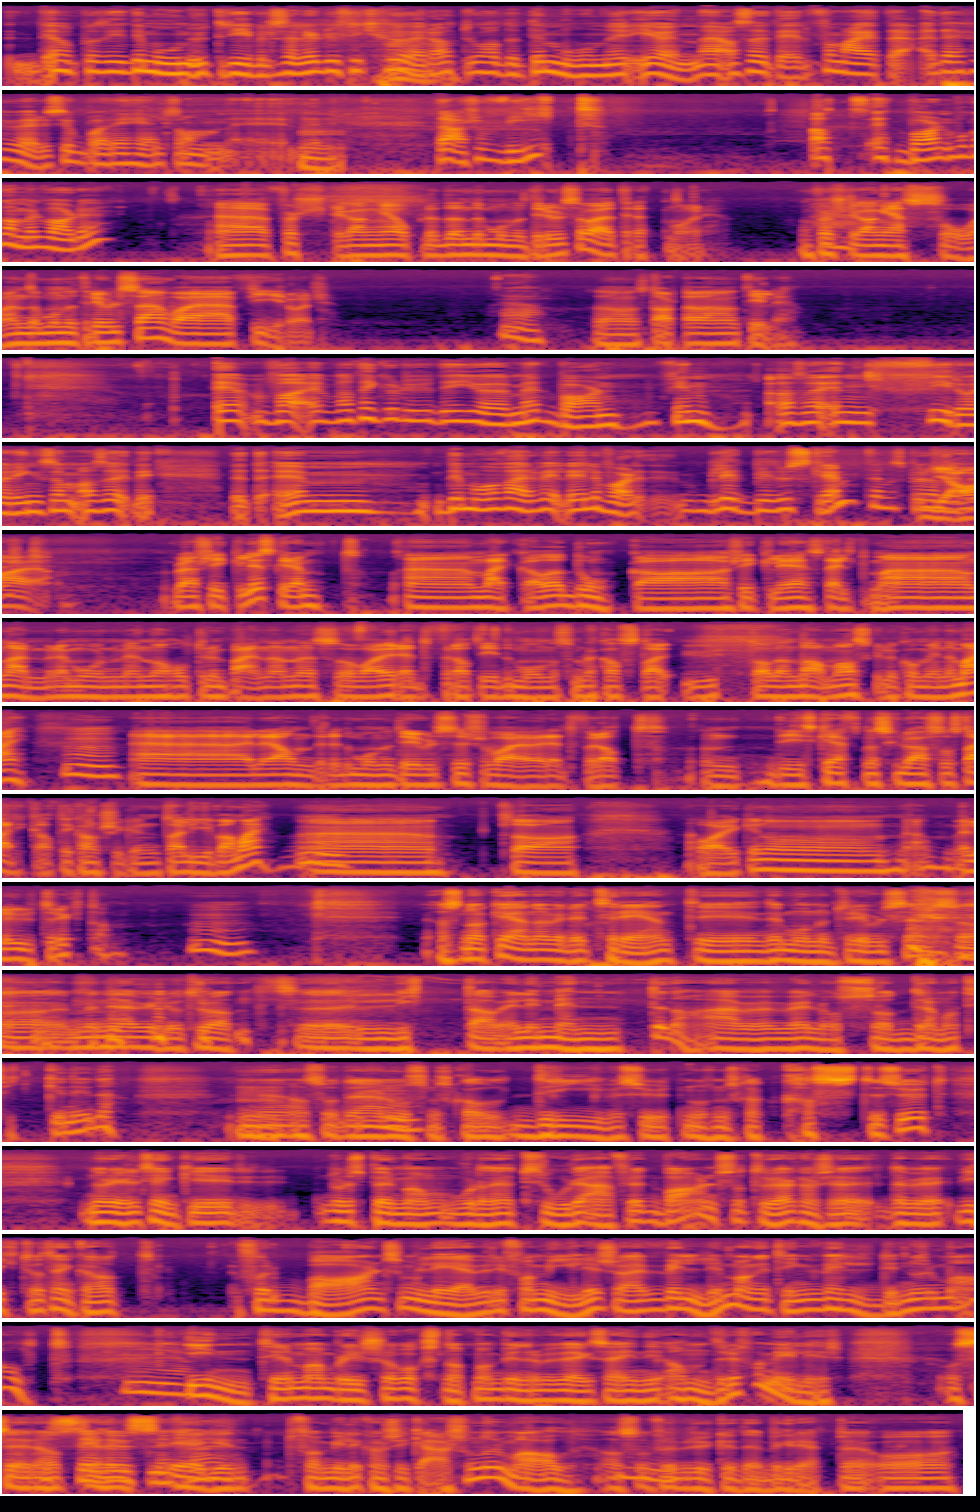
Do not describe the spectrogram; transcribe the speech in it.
jeg håper å si demonutdrivelse, eller du fikk høre mm. at du hadde demoner i øynene. Altså det, for meg, det, det, høres jo bare helt sånn det, mm. det, er så vilt at et barn Hvor gammel var du? Eh, første gang jeg opplevde en demonutdrivelse, var jeg 13 år. Og første gang jeg så en demonutdrivelse, var jeg fire år. Ja. Så starta tidlig. Eh, hva, hva, tenker du det gjør med et barn, Finn? Altså en fireåring som altså, det, det, um, det, må være veldig Eller var det, ble, ble, du skremt? Jeg må spørre om ja, det først. Ja. Ble skikkelig skremt. Eh, Merka det dunka skikkelig. Stelte meg nærmere moren min og holdt rundt beina hennes og var jo redd for at de demonene som ble kasta ut av den dama, skulle komme inn i meg. Mm. Eh, eller andre demonutdrivelser, så var jeg jo redd for at de kreftene skulle være så sterke at de kanskje kunne ta livet av meg. Mm. Eh, så det var jo ikke noe ja, veldig utrygt, da. Mm. Altså Nå er ikke jeg noe veldig trent i demonutdrivelse, men jeg vil jo tro at uh, litt av elementet da, er vel også dramatikken i det. Mm. Uh, altså Det er noe mm. som skal drives ut, noe som skal kastes ut. Når, tenker, når du spør meg om hvordan jeg tror det er for et barn, så tror jeg kanskje det er viktig å tenke at for barn som lever i familier, så er veldig mange ting veldig normalt. Mm, ja. Inntil man blir så voksen at man begynner å bevege seg inn i andre familier. Og ser at ser ens egen familie kanskje ikke er så normal, altså mm. for å bruke det begrepet. Og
